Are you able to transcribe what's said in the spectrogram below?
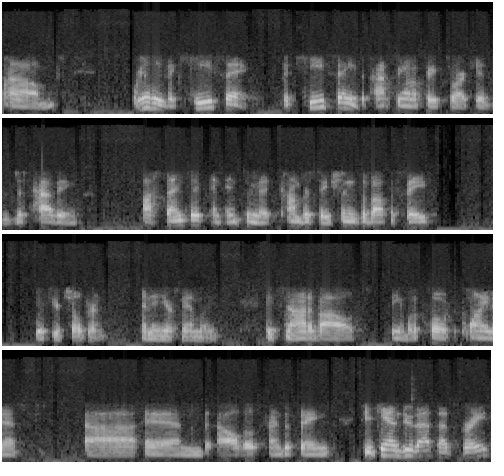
um, really the key thing, the key thing to passing on the faith to our kids is just having authentic and intimate conversations about the faith with your children and in your family. It's not about being able to quote Aquinas uh, and all those kinds of things. If you can do that, that's great.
